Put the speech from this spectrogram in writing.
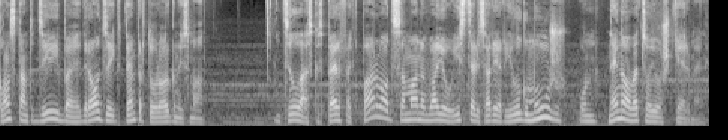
konstantu dzīvībai draudzīgu temperatūru organismā. Cilvēks, kas perfekti pārvalda samana vaju, izceļas arī ar ilgu mūžu un nenovecojošu ķermeni.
